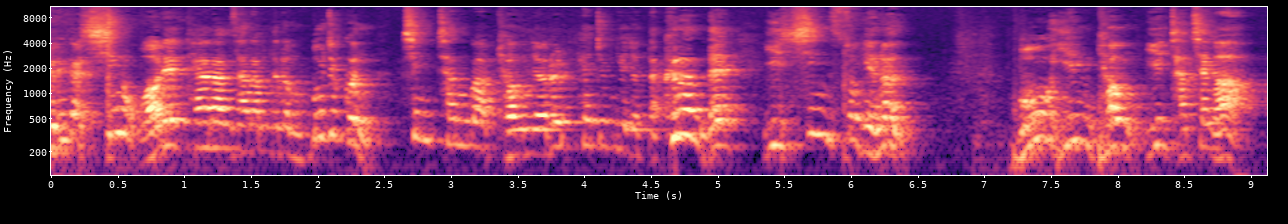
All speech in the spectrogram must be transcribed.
그러니까 신월에 태어난 사람들은 무조건 칭찬과 격려를 해준 게 좋다. 그런데 이 신 속에는 무인경 이 자체가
